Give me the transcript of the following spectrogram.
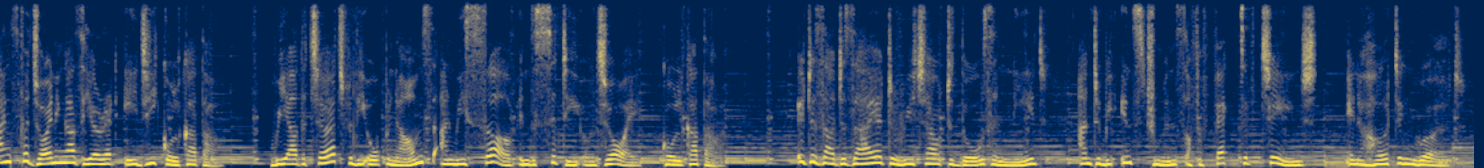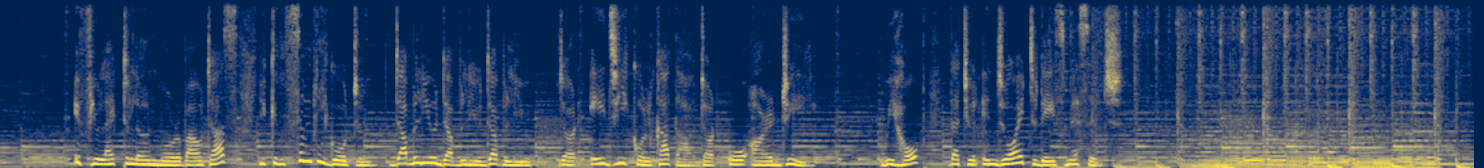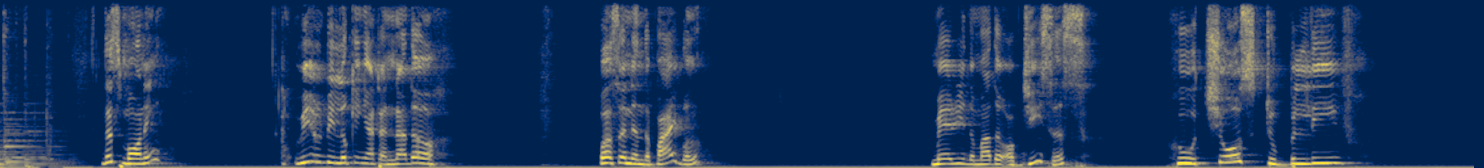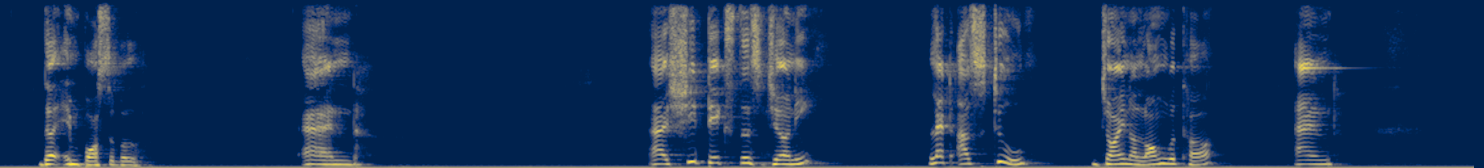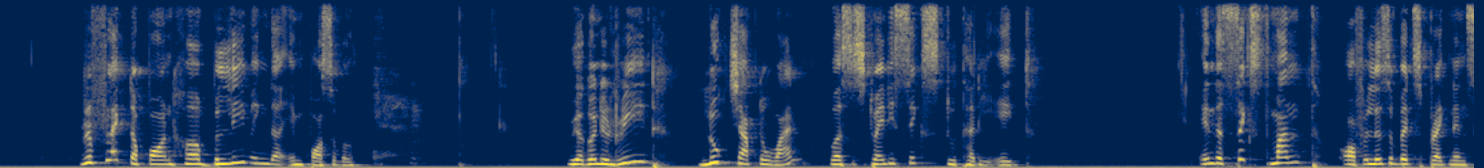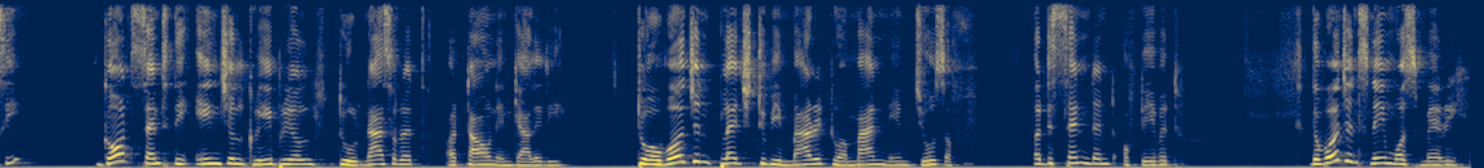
Thanks for joining us here at AG Kolkata. We are the church with the open arms and we serve in the city of joy, Kolkata. It is our desire to reach out to those in need and to be instruments of effective change in a hurting world. If you like to learn more about us, you can simply go to www.agkolkata.org. We hope that you'll enjoy today's message. This morning, we will be looking at another person in the Bible, Mary, the mother of Jesus, who chose to believe the impossible. And as she takes this journey, let us too join along with her and reflect upon her believing the impossible. We are going to read Luke chapter 1, verses 26 to 38. In the sixth month of Elizabeth's pregnancy, God sent the angel Gabriel to Nazareth, a town in Galilee, to a virgin pledged to be married to a man named Joseph, a descendant of David. The virgin's name was Mary.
